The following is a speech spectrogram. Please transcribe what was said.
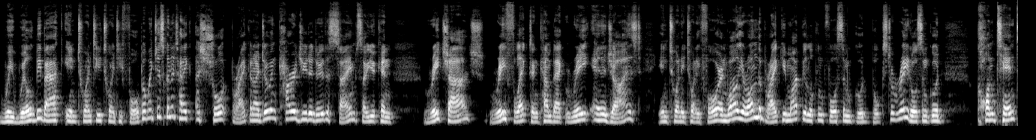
We will be back in 2024, but we're just going to take a short break. And I do encourage you to do the same so you can recharge, reflect, and come back re-energized in 2024. And while you're on the break, you might be looking for some good books to read or some good content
